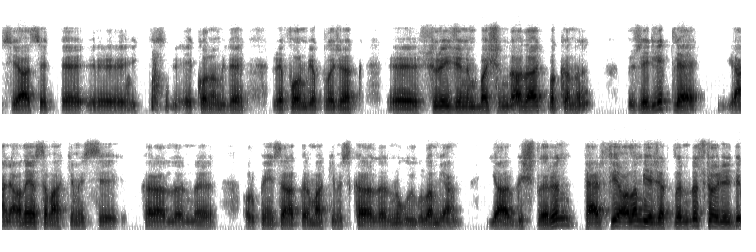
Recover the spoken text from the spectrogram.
siyasette, e, ekonomide reform yapılacak e, sürecinin başında Adalet Bakanı özellikle yani Anayasa Mahkemesi kararlarını Avrupa İnsan Hakları Mahkemesi kararlarını uygulamayan yargıçların terfi alamayacaklarını da söyledi.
